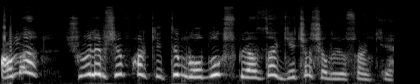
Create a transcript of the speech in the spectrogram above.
Ama şöyle bir şey fark ettim. Roblox biraz daha geç açılıyor sanki.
